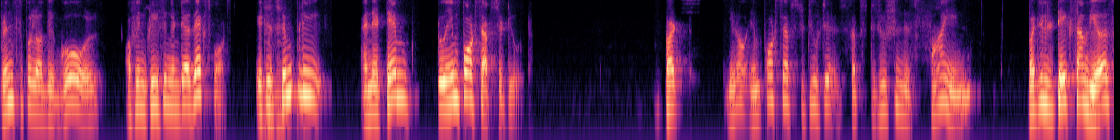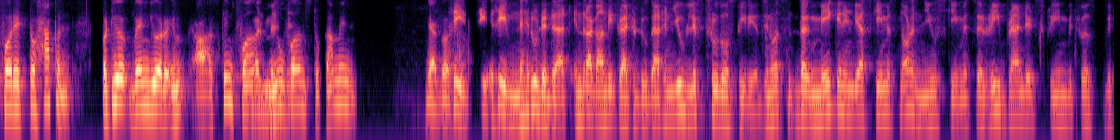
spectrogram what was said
principle or the goal of increasing India's exports. It mm-hmm. is simply an attempt to import substitute. But you know, import substitute, substitution is fine, but it will take some years for it to happen. But you, when you are asking firm, new firms to come in, yeah, go see, see, see, Nehru did that. Indira Gandhi tried to do that, and you lived through those periods. You know, it's the Make in India scheme. It's not a new scheme. It's a rebranded scheme, which was which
